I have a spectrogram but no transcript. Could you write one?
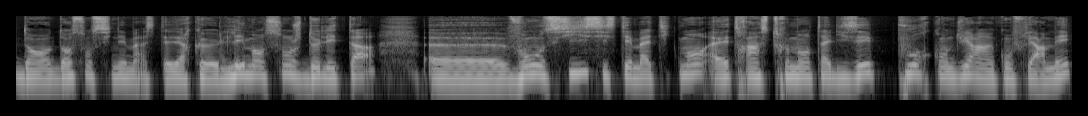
dans, dans son cinéma. C'est-à-dire que les mensonges de l'État euh, vont aussi systématiquement être instrumentalisés pour conduire à un conflit armé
